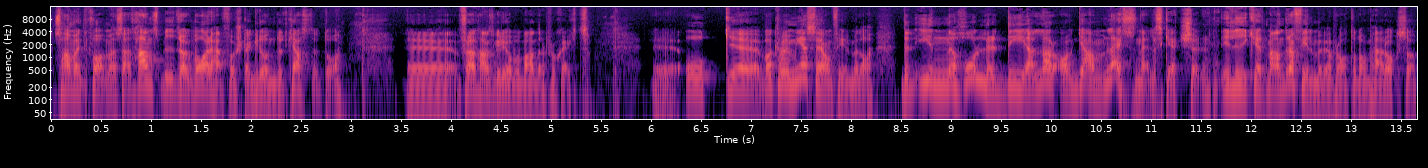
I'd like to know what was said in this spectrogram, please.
Så han var inte kvar. Men så att hans bidrag var det här första grundutkastet då. Eh, för att han skulle jobba med andra projekt. Eh, och eh, vad kan vi mer säga om filmen då? Den innehåller delar av gamla SNL-sketcher, i likhet med andra filmer vi har pratat om här också.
